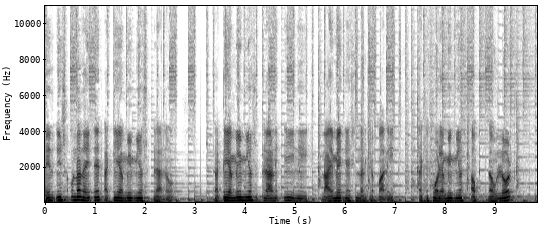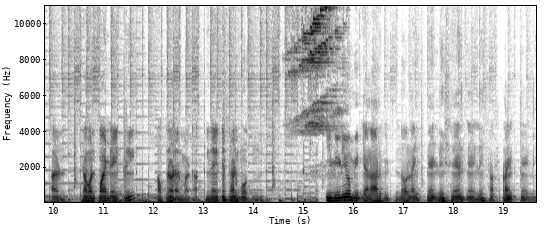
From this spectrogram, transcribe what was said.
నేను తీసుకున్నదైతే thirty Mbps plan. Thirty Mbps ప్లాన్కి ఇది న్యాయమే చేసిందని చెప్పాలి. Thirty four Mbps up download and seven point eight three upload అనమాట ఇదైతే సరిపోతుంది. ఈ వీడియో మీకు ఎలా అనిపించిందో లైక్ చేయండి షేర్ చేయండి సబ్స్క్రైబ్ చేయండి.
